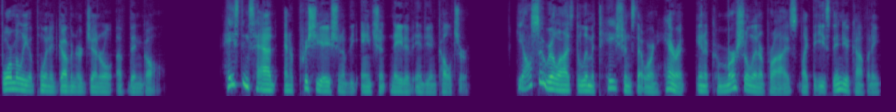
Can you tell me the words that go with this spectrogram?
formally appointed Governor General of Bengal. Hastings had an appreciation of the ancient native Indian culture. He also realized the limitations that were inherent in a commercial enterprise like the East India Company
